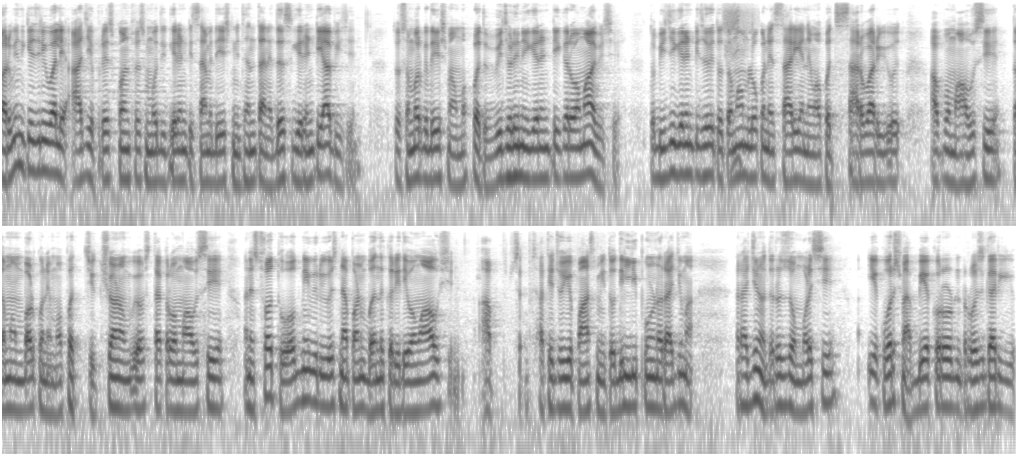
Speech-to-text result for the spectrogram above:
અરવિંદ કેજરીવાલે આજે પ્રેસ કોન્ફરન્સ મોદી ગેરંટી સામે દેશની જનતાને દસ ગેરંટી આપી છે. તો સમગ્ર દેશમાં મફત વીજળીની ગેરંટી કરવામાં આવી છે. તો બીજી ગેરંટી જોઈએ તો તમામ લોકોને સારી અને મફત સારવાર આપવામાં આવશે. તમામ બાળકોને મફત શિક્ષણ વ્યવસ્થા કરવામાં આવશે અને ચોથું અગ્નિવીર યોજના પણ બંધ કરી દેવામાં આવશે. આ સાથે જોઈએ પાંચમી તો દિલ્હી પૂર્ણ રાજ્યમાં, રાજ્યનો દરજ્જો મળશે. એક વર્ષમાં બે કરોડ રોજગારી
